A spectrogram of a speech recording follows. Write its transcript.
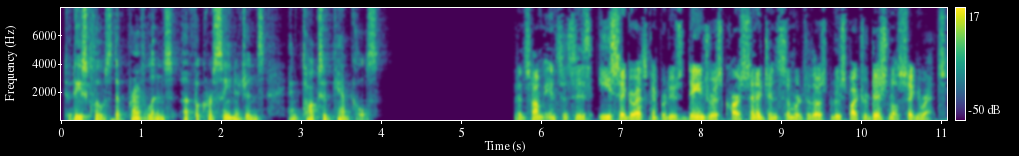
to disclose the prevalence of carcinogens and toxic chemicals. In some instances, e-cigarettes can produce dangerous carcinogens similar to those produced by traditional cigarettes.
